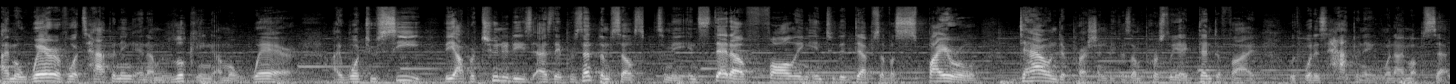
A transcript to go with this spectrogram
I'm aware of what's happening and I'm looking, I'm aware. I want to see the opportunities as they present themselves to me instead of falling into the depths of a spiral down depression because I'm personally identified with what is happening when I'm upset.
